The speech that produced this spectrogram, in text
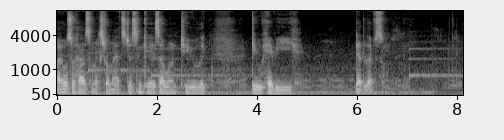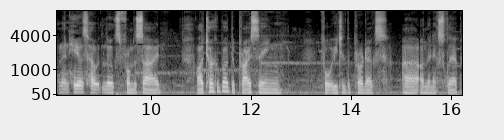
I also have some extra mats just in case I want to like do heavy deadlifts. And then here's how it looks from the side. I'll talk about the pricing for each of the products uh, on the next clip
